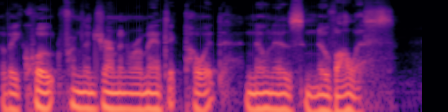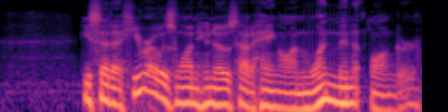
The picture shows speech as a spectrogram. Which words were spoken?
of a quote from the German romantic poet known as Novalis. He said, A hero is one who knows how to hang on one minute longer.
